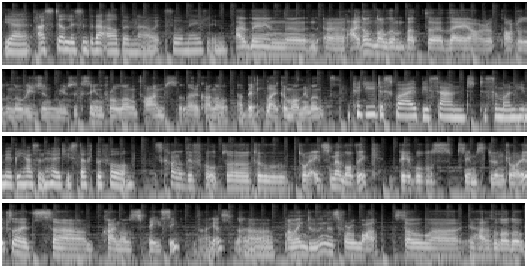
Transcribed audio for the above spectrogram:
yeah, I still listen to that album now. It's so amazing. I mean, uh, uh, I don't know them, but uh, they are a part of the Norwegian music scene for a long time, so they're kind of a bit like a monument. Could you describe your sound to someone who maybe hasn't heard your stuff before? It's kind of difficult uh, to, to. It's melodic. People seems to enjoy it. Uh, It's um, kind of spacey, I guess. Uh, I've been doing this for a while, so uh, it has a lot of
